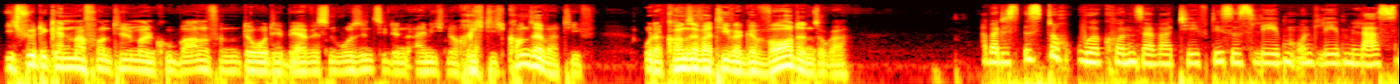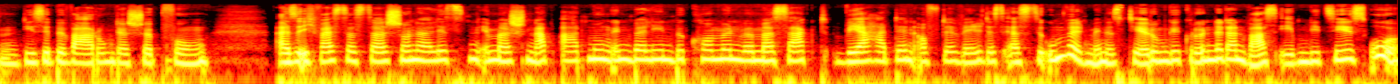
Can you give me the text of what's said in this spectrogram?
Ich würde gerne mal von Tilman Kuban und von Dorothee Bär wissen, wo sind Sie denn eigentlich noch richtig konservativ? Oder konservativer geworden sogar? Aber das ist doch urkonservativ, dieses Leben und Leben lassen, diese Bewahrung der Schöpfung. Also ich weiß, dass da Journalisten immer Schnappatmung in Berlin bekommen, wenn man sagt, wer hat denn auf der Welt das erste Umweltministerium gegründet, dann war es eben die CSU.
